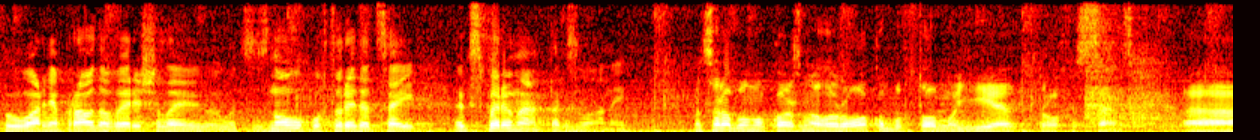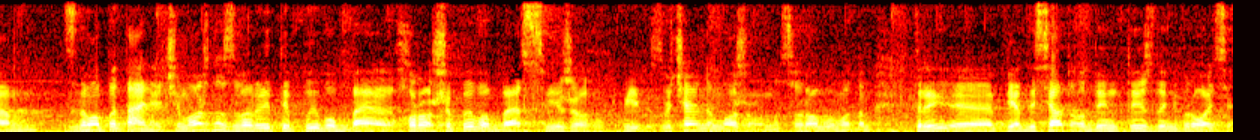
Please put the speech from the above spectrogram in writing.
пивоварня Правда вирішила е, от знову повторити цей експеримент, так званий. Ми це робимо кожного року, бо в тому є трохи сенс. Ем, задамо питання, чи можна зварити пиво без хороше пиво без свіжого хмілю? Звичайно, можемо. Ми це робимо там три- е, 51 тиждень в році.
